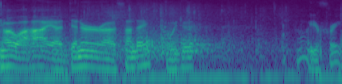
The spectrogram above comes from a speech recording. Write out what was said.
Oh, uh, hi. Uh, dinner uh, Sunday? Can we do it? Oh, you're free.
